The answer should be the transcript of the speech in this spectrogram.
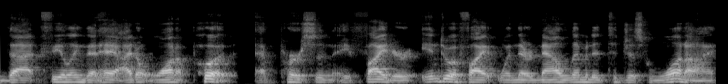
that feeling that hey, I don't want to put a person, a fighter, into a fight when they're now limited to just one eye.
